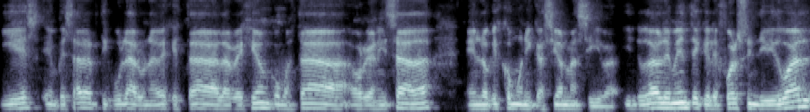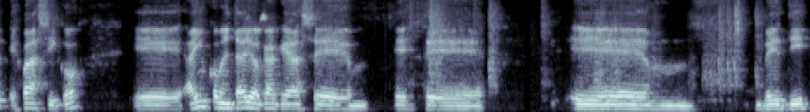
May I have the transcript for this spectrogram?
y es empezar a articular, una vez que está la región como está organizada, en lo que es comunicación masiva. Indudablemente que el esfuerzo individual es básico. Eh, hay un comentario acá que hace este, eh, Betty,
